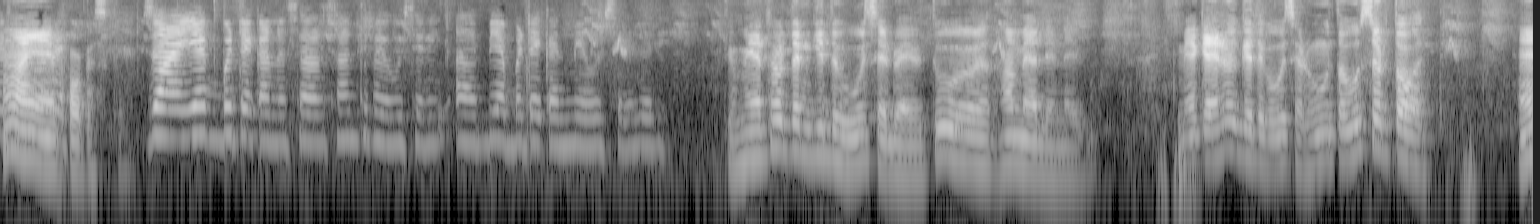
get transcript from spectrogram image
હું અહીંયા ફોકસ કર. જો આ એક બટેકાનો સાલ શાંતિભાઈ ઉછેરી આ બે બટેકાને મેં ઉછેરી કરી. મેં થોડું તને કીધું ઉછેડવા તું સામે આલીને આવી. મેં કાંઈ કીધું કે ઉછેડ હું તો ઉછળતો હોત હે?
